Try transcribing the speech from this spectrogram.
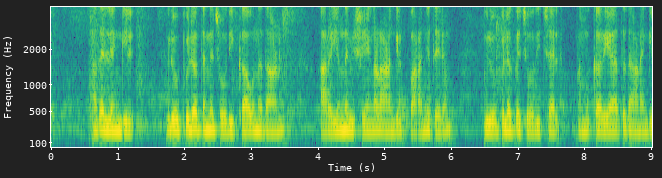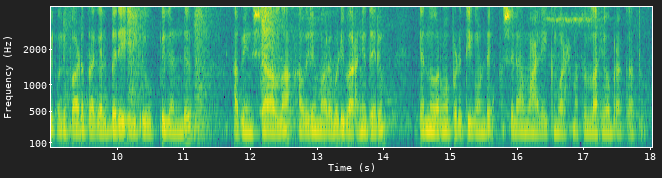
അതല്ലെങ്കിൽ ഗ്രൂപ്പിലോ തന്നെ ചോദിക്കാവുന്നതാണ്. അറിയുന്ന വിഷയങ്ങളാണെങ്കിൽ പറഞ്ഞു തരും. ഗ്രൂപ്പിലൊക്കെ ചോദിച്ചാൽ നമുക്കറിയാത്തതാണെങ്കിൽ ഒരുപാട് പ്രഗത്ഭർ ഈ ഗ്രൂപ്പിലുണ്ട്. അപ്പോൾ ഇൻഷാ അള്ളാ അവർ മറുപടി പറഞ്ഞു തരും എന്ന് ഓർമ്മപ്പെടുത്തിക്കൊണ്ട് അസ്സാം വലൈക്കും വറഹ്മത്തുള്ളാഹി വബറകാതുഹു.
